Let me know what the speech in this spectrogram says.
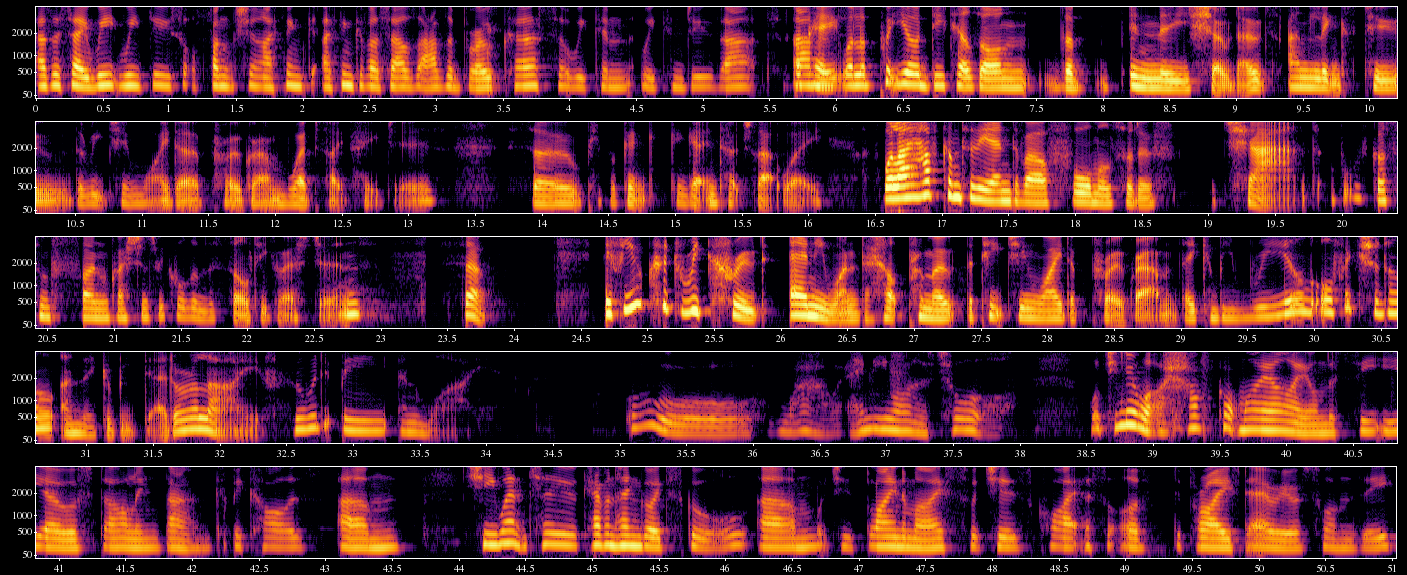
as I say, we we do sort of function. I think I think of ourselves as a broker, so we can we can do that. Okay, well, I'll put your details on the in the show notes and links to the Reaching Wider program website pages, so people can can get in touch that way. Well, I have come to the end of our formal sort of chat, but we've got some fun questions. We call them the salty questions. So, if you could recruit anyone to help promote the Teaching Wider program, they can be real or fictional and they could be dead or alive. Who would it be and why? Oh, wow, anyone at all. Well, do you know what? I have got my eye on the CEO of Starling Bank because um, she went to Cefn Hengoed School, um, which is Blaenau which is quite a sort of deprived area of Swansea.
